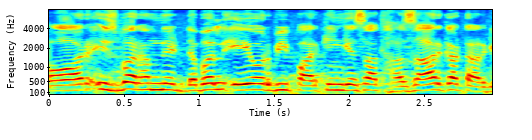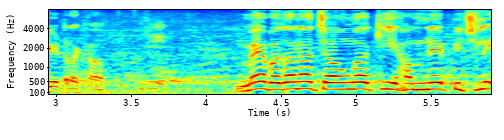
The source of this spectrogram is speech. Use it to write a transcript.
और इस बार हमने डबल ए और बी पार्किंग के साथ हज़ार का टारगेट रखा। मैं बताना चाहूँगा कि हमने पिछले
